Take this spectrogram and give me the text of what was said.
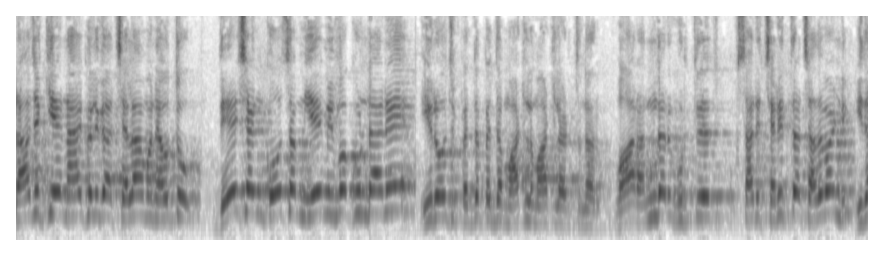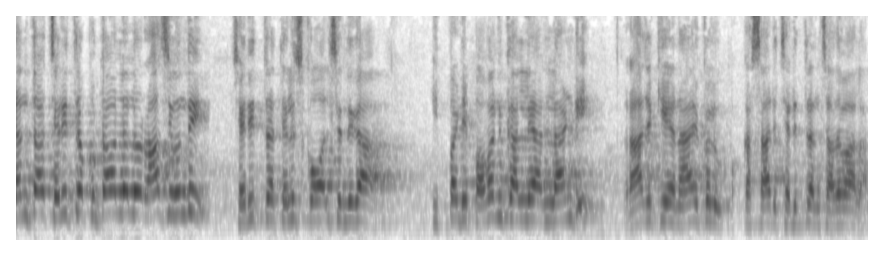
రాజకీయ నాయకులుగా చెలామణి అవుతూ దేశం కోసం ఏమి ఇవ్వకుండానే ఈ రోజు పెద్ద పెద్ద మాటలు మాట్లాడుతున్నారు. వారందరూ గుర్తు ఒకసారి చరిత్ర చదవండి. ఇదంతా చరిత్ర పుటాలలో రాసి ఉంది. చరిత్ర తెలుసుకోవాల్సిందిగా ఇప్పటి పవన్ కళ్యాణ్ లాంటి రాజకీయ నాయకులు ఒక్కసారి చరిత్రను చదవాల?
